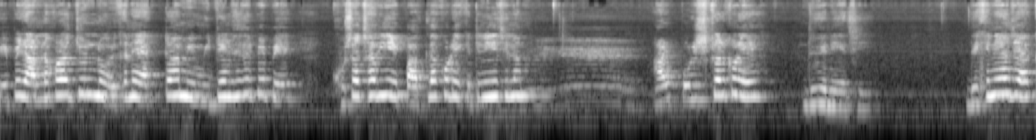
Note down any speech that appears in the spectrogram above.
পেঁপে রান্না করার জন্য এখানে একটা আমি মিডিয়াম সাইজের পেঁপে খোসা ছাড়িয়ে পাতলা করে কেটে নিয়েছিলাম আর পরিষ্কার করে ধুয়ে নিয়েছি। দেখে নেওয়া যাক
